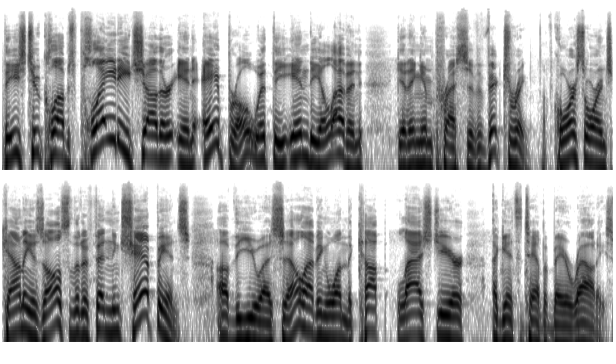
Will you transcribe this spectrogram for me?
These two clubs played each other in April with the Indy 11 getting impressive victory. Of course, Orange County is also the defending champions of the USL, having won the Cup last year against the Tampa Bay Rowdies.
